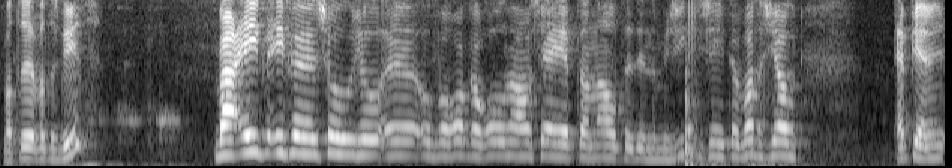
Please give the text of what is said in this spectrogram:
Wat, eh, wat is dit? Maar even, even zo, zo eh, over rock and roll. Nou, als jij hebt dan altijd in de muziek gezeten. Wat is jouw... Heb jij een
